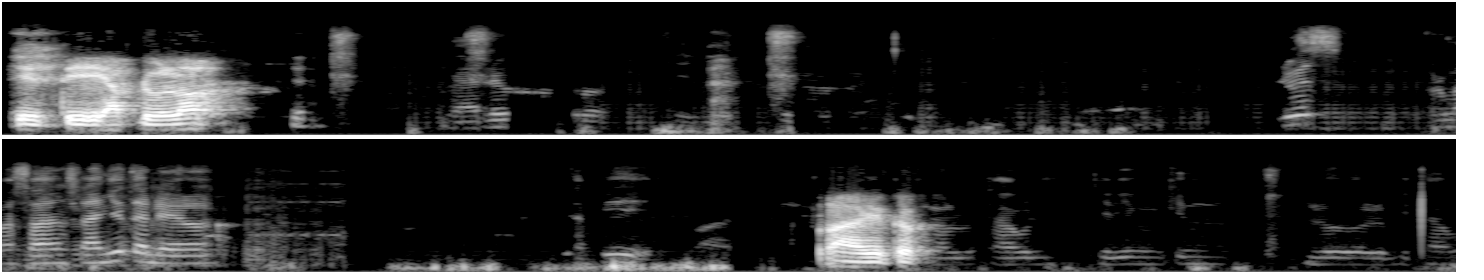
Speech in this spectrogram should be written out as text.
Siti Abdullah. baru terus permasalahan selanjutnya Del tapi Lah gitu. kalau lu tahu nih jadi mungkin lu lebih tahu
